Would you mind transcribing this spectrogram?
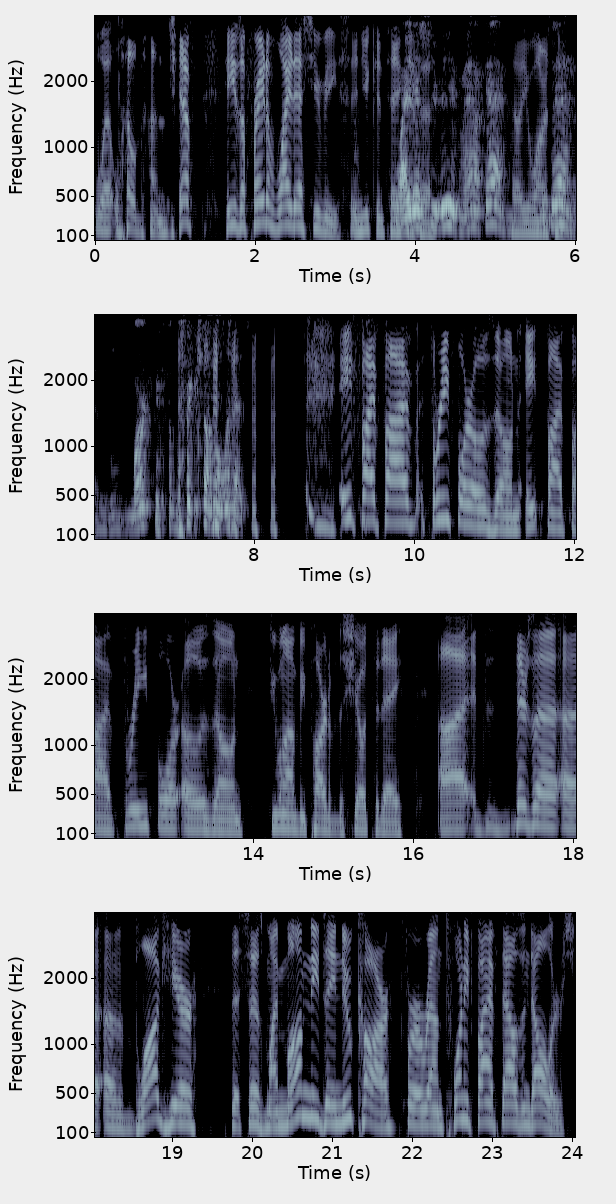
Well, well done, Jeff. He's afraid of white SUVs, and you can take White it. uh, SUVs, man. Okay. how you wanna It's take in. Mark, mark on the list. 855 340 zone 855 340 zone if you want to be part of the show today uh, th- there's a, a, a blog here that says my mom needs a new car for around $25000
